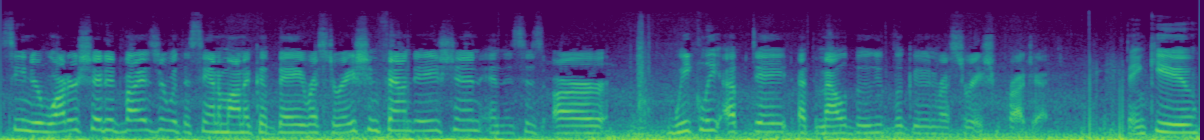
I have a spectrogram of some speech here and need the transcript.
Senior Watershed Advisor with the Santa Monica Bay Restoration Foundation, and this is our weekly update at the Malibu Lagoon Restoration Project. Thank you.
